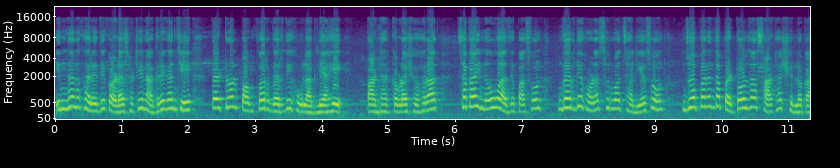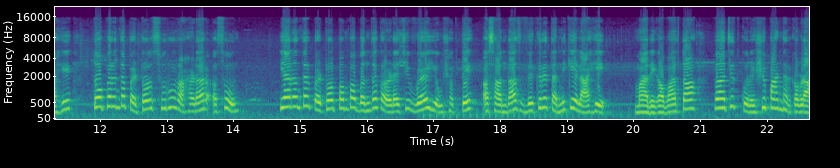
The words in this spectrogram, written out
इंधन खरेदी करण्यासाठी नागरिकांची पेट्रोल पंपवर गर्दी होऊ लागली आहे. पांढरकवडा शहरात सकाळी नऊ वाजेपासून गर्दी होण्यास सुरुवात झाली असून जोपर्यंत पेट्रोलचा साठा शिल्लक आहे तोपर्यंत पेट्रोल सुरू राहणार असून यानंतर पेट्रोल पंप बंद करण्याची वेळ येऊ शकते असा अंदाज विक्रेत्यांनी केला आहे. मारेगाव वार्ता वाजित कुरेशी पांढरकवडा.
